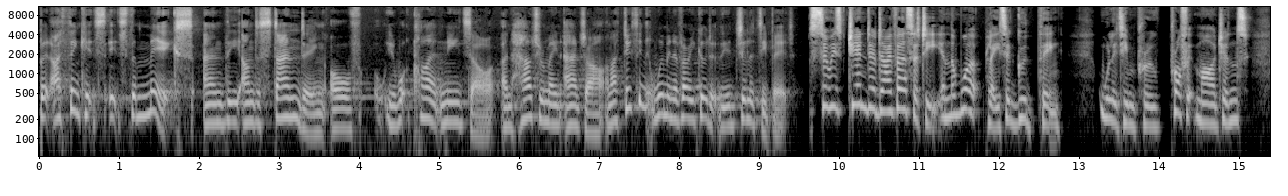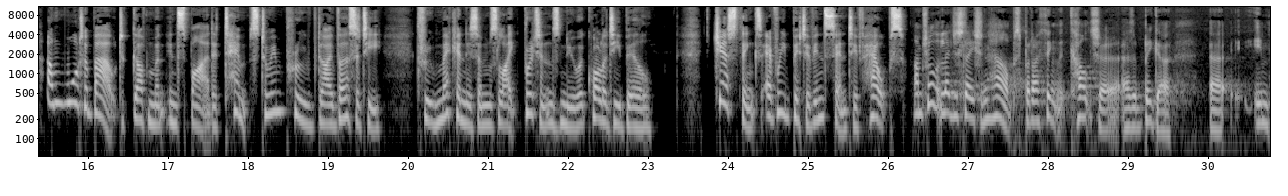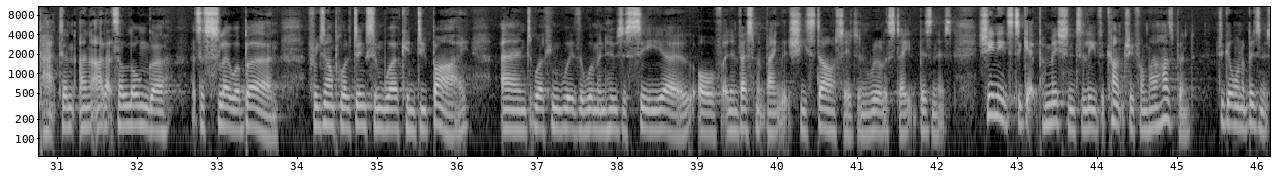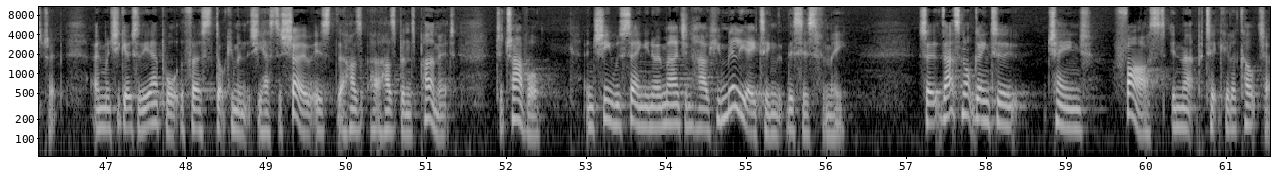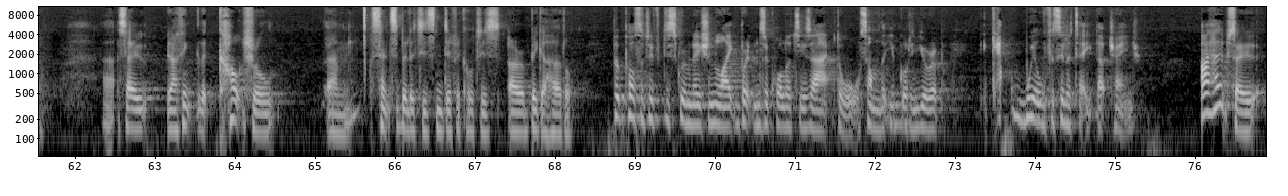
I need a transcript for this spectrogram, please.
But I think it's, it's the mix and the understanding of you know, what client needs are and how to remain agile. And I do think that women are very good at the agility bit. So, is gender diversity in the workplace a good thing? Will it improve profit margins? And what about government inspired attempts to improve diversity through mechanisms like Britain's new Equality Bill? Jess thinks every bit of incentive helps. I'm sure that legislation helps, but I think that culture has a bigger uh, impact, and, and uh, that's a longer, that's a slower burn. For example, I was doing some work in Dubai and working with a woman who's a CEO of an investment bank that she started in real estate business. She needs to get permission to leave the country from her husband to go on a business trip. And when she goes to the airport, the first document that she has to show is hus- her husband's permit to travel. And she was saying, you know, imagine how humiliating that this is for me. So that's not going to change fast in that particular culture. Uh, so you know, I think that cultural um, sensibilities and difficulties are a bigger hurdle. But positive discrimination, like Britain's Equalities Act or some that you've got in Europe, can, will facilitate that change. I hope so.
